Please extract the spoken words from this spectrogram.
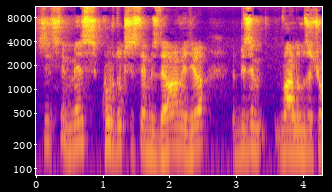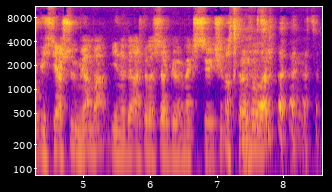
Sistemimiz kurduk. Sistemimiz devam ediyor. Bizim varlığımıza çok ihtiyaç duymuyor ama yine de arkadaşlar görmek istiyor. İşin o tarafı Evet. var. Evet.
